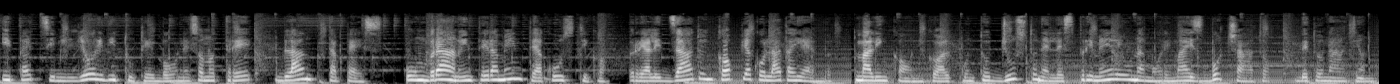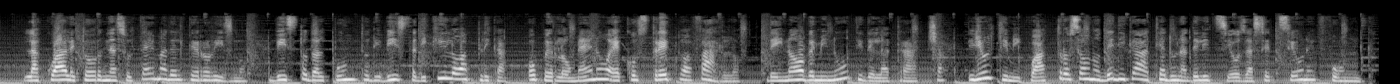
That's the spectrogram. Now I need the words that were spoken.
I pezzi migliori di tutte e buone sono tre, Blank Tapes, un brano interamente acustico, realizzato in coppia con la Tayeb, malinconico al punto giusto nell'esprimere un amore mai sbocciato, Detonation, la quale torna sul tema del terrorismo, visto dal punto di vista di chi lo applica, o perlomeno è costretto a farlo, dei nove minuti della traccia, gli ultimi quattro sono dedicati ad una deliziosa sezione funk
